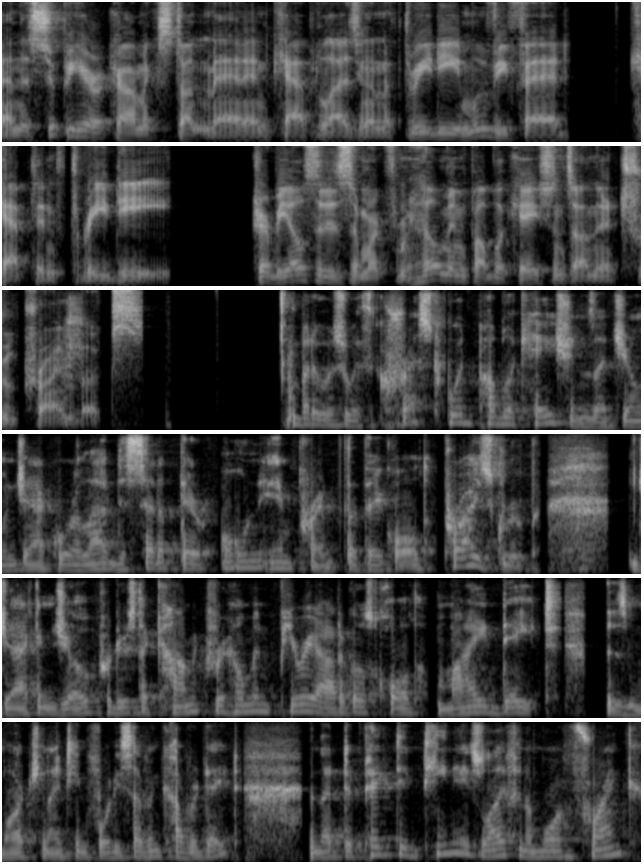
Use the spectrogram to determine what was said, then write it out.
and the superhero comic Stuntman, and capitalizing on the 3D movie fad, Captain 3D. Kirby also did some work from Hillman Publications on their true crime books. But it was with Crestwood Publications that Joe and Jack were allowed to set up their own imprint that they called Prize Group. Jack and Joe produced a comic for Hillman periodicals called My Date, his March 1947 cover date, and that depicted teenage life in a more frank,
